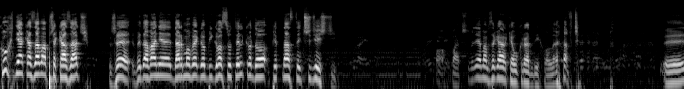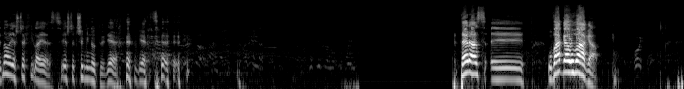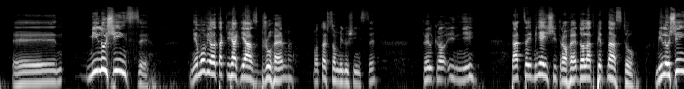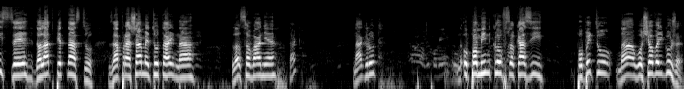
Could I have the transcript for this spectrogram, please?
kuchnia kazała przekazać, że wydawanie darmowego bigosu tylko do 15.30. O, patrz, nie mam zegarka, ukradli, cholera. Yy, no, jeszcze chwila jest, jeszcze 3 minuty, nie, więc... Teraz, yy, uwaga, uwaga. Yy, milusińscy. Nie mówię o takich jak ja z brzuchem, bo też są milusińscy, tylko inni, tacy mniejsi trochę, do lat 15. Milusińscy do lat 15. Zapraszamy tutaj na losowanie, tak? Nagród? Upominków z okazji pobytu na Łosiowej Górze.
